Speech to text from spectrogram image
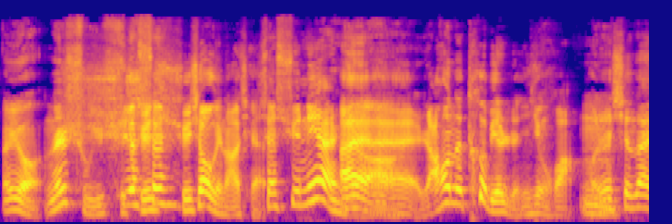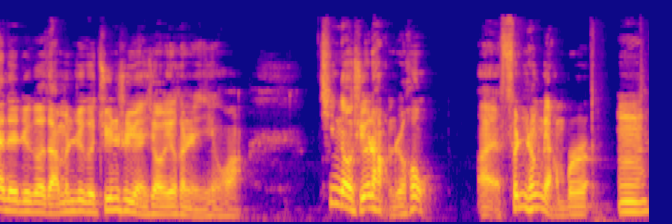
哎呦，那属于学学学学校给拿钱。像训练似的、啊，哎哎哎，然后呢，特别人性化。反正现在的这个咱们这个军事院校也很人性化。进到雪场之后，哎，分成两波儿，嗯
